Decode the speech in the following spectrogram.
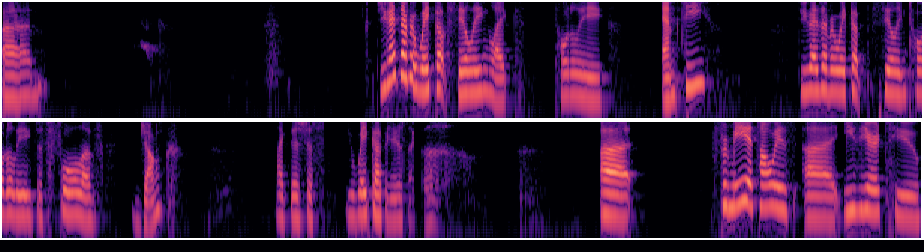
Um, Do you guys ever wake up feeling like totally empty? Do you guys ever wake up feeling totally just full of junk? Like there's just, you wake up and you're just like, ugh. Uh, for me, it's always uh, easier to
